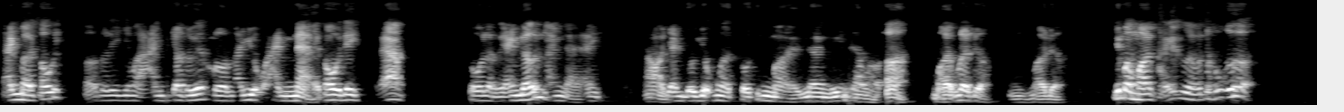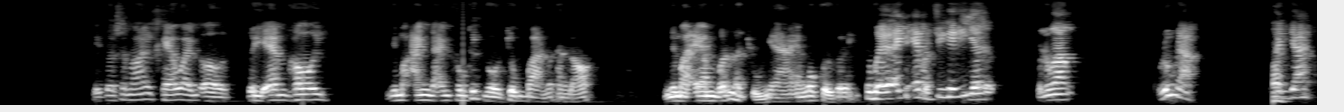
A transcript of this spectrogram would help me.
Anh mời tôi ở tôi đi, nhưng mà anh cho tôi biết luôn, anh dụ anh nể tôi đi, phải không? Tôi là người anh lớn, anh nể anh. Hỏi anh tôi dũng tôi xin mời anh nên nghĩ sao mà ờ mời cũng lên được. Ừ, mời được. Nhưng mà mời phải người mà tôi không ưa. Thì tôi sẽ nói khéo anh ờ tùy em thôi. Nhưng mà anh là anh không thích ngồi chung bàn với thằng đó. Nhưng mà em vẫn là chủ nhà, em có quyền với anh về anh, em phải suy nghĩ chứ đúng không? Đúng nào. Thành ra,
